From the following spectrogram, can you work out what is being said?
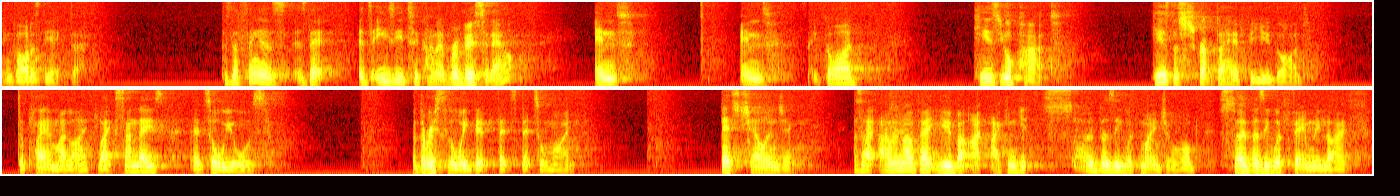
and God is the actor? Because the thing is, is that it's easy to kind of reverse it out and, and say, God, here's your part. Here's the script I have for you, God to play in my life. Like Sundays, it's all yours. But the rest of the week, that, that's, that's all mine. That's challenging. Because I, I don't know about you, but I, I can get so busy with my job, so busy with family life,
